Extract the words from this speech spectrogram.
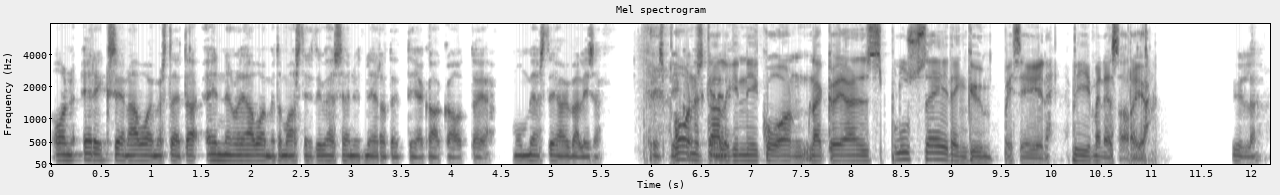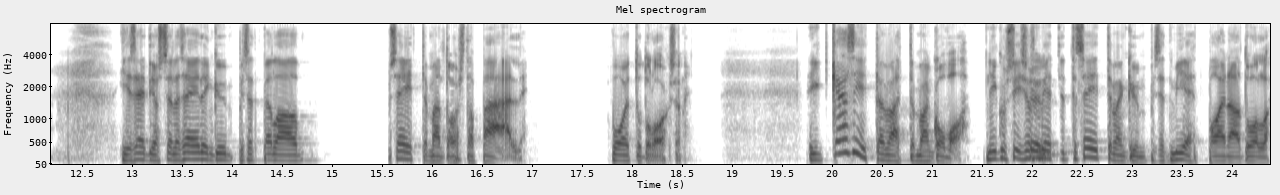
on erikseen avoimesta, että ennen oli avoimet masterit yhdessä ja nyt ne erotettiin ekaa kautta ja mun mielestä ihan hyvä lisä. On, että täälläkin niinku on näköjään plus 70 siinä viimeinen sarja. Kyllä. Ja se, että jos siellä 70 pelaa 17 päälle voittotulokseni, niin käsittämättömän kova. Niin kuin siis jos Kyllä. miettii, että 70 miehet painaa tuolla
